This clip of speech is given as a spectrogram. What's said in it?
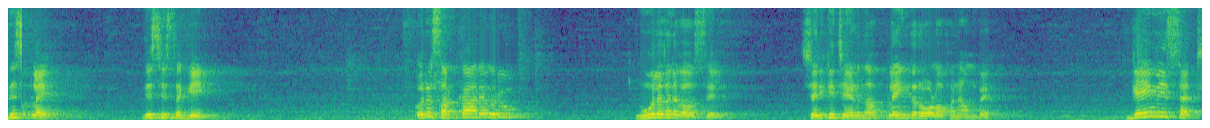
This play this is the game ഒരു സർക്കാർ ഒരു മൂലധന വ്യവസ്ഥയിൽ ശരിക്കും ചെയ്യുന്ന playing the role of an umpire game is set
